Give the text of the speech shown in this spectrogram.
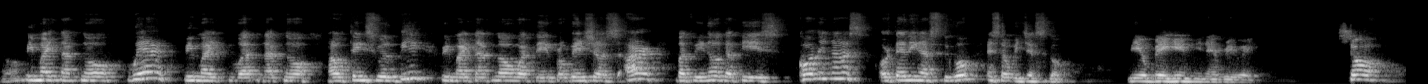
We might not know where, we might not know how things will be, we might not know what the provisions are, but we know that He is calling us or telling us to go, and so we just go. We obey Him in every way. So,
